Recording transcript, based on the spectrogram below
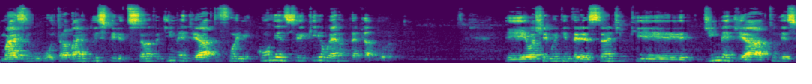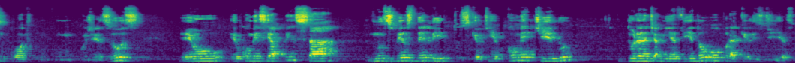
mas o, o trabalho do Espírito Santo de imediato foi me convencer que eu era um pecador e eu achei muito interessante que, de imediato, nesse encontro com, com, com Jesus, eu, eu comecei a pensar nos meus delitos que eu tinha cometido durante a minha vida ou por aqueles dias.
